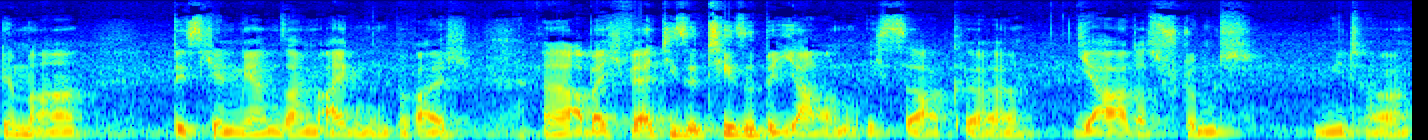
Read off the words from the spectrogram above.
immer ein bisschen mehr in seinem eigenen Bereich. Äh, aber ich werde diese These bejahen. Ich sage, äh, ja, das stimmt. Meta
